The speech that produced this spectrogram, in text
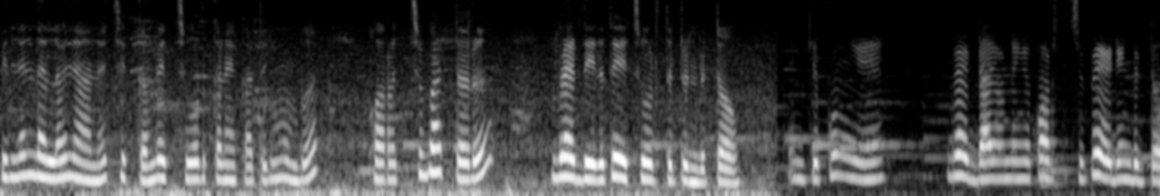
പിന്നെ ഉണ്ടല്ലോ ഞാൻ ചിക്കൻ വെച്ച് കൊടുക്കണേക്കാട്ടിന് മുമ്പ് കുറച്ച് ബട്ടർ ബ്രെഡിൽ തേച്ച് കൊടുത്തിട്ടുണ്ട് കേട്ടോ എനിക്ക് കുഞ്ഞിയെ ബ്രെഡ് ആയതുകൊണ്ടെങ്കിൽ കുറച്ച് പേടിയുണ്ട് കേട്ടോ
